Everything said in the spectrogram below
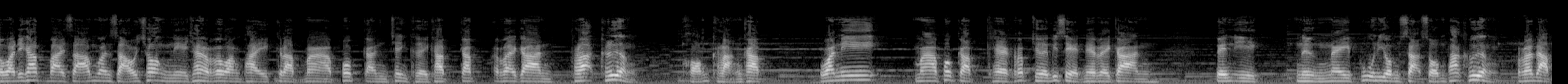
สวัสดีครับ บ่ายสามวันเสาร์ช่องเนชั่นระวังภัยกลับมาพบกันเช่นเคยครับ กับรายการพระเครื่องของขลังครับ วันนี้มาพบกับแขกรับเชิญพิเศษในรายการ เป็นอีกหนึ่งในผู้นิยมสะสมพระเครื่องระดับ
